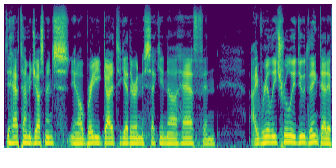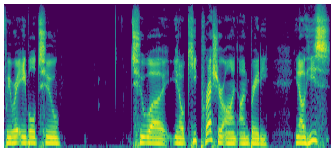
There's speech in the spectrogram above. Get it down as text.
the halftime adjustments. You know, Brady got it together in the second uh, half, and I really truly do think that if we were able to to uh, you know keep pressure on on Brady, you know he's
